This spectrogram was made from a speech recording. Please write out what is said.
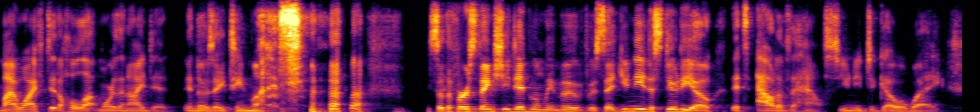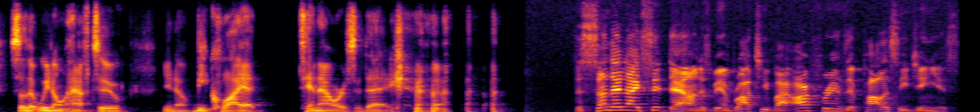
My wife did a whole lot more than I did in those 18 months. so the first thing she did when we moved was said, "You need a studio that's out of the house. You need to go away so that we don't have to, you know, be quiet 10 hours a day." the Sunday night sit down is being brought to you by our friends at Policy Genius.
